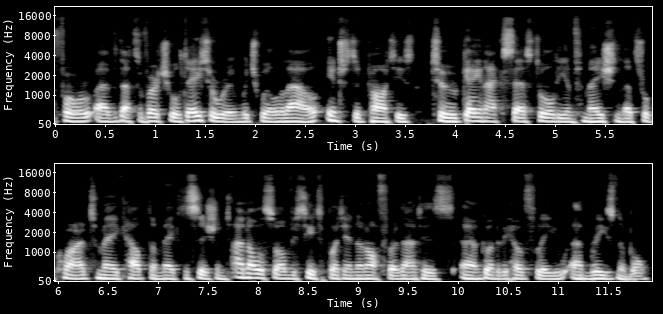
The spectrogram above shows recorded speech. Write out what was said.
for, uh, that's a virtual data room, which will allow interested parties to gain access to all the information that's required to make, help them make decisions. And also obviously to put in an offer that is uh, going to be hopefully um, reasonable.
